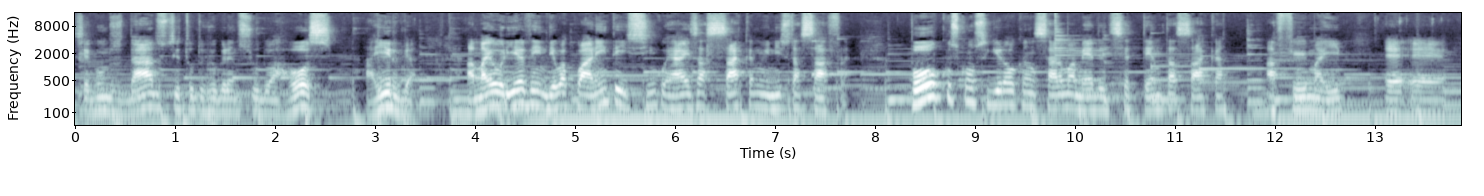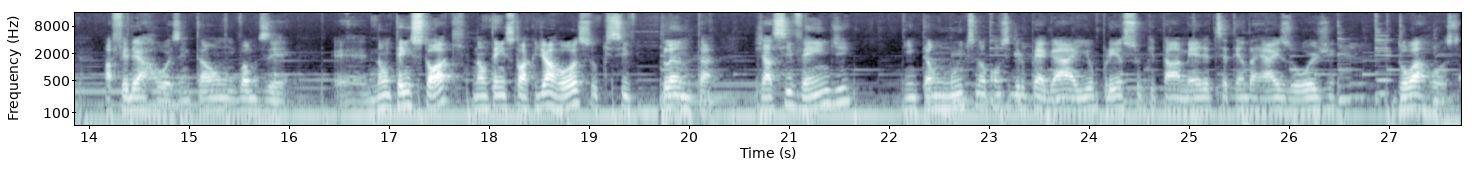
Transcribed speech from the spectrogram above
segundo os dados do Instituto Rio Grande do Sul do Arroz, a IRGA, a maioria vendeu a R$ 45 a saca no início da safra. Poucos conseguiram alcançar uma média de 70 a saca, afirma aí é, é, a Fede Arroz. Então, vamos dizer, é, não tem estoque, não tem estoque de arroz, o que se planta já se vende, então muitos não conseguiram pegar aí o preço que está a média de 70 reais hoje do arroz.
